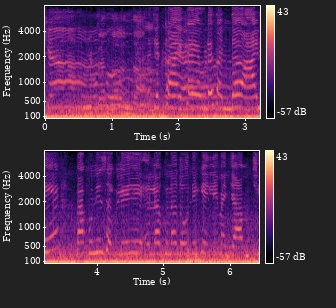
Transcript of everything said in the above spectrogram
क्या म्हणजे काय काय एवढं धंदा? आणि बापूनी सगळी लग्न दोन्ही केली म्हणजे आमची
